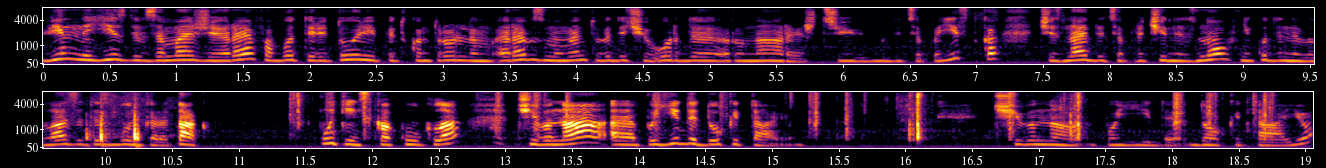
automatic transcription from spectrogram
Він не їздив за межі РФ або території під контролем РФ з моменту видачі ордеру на арешт. Чи відбудеться поїздка, чи знайдуться причини знов нікуди не вилазити з бункера. Так, путінська кукла, чи вона е, поїде до Китаю? Чи вона поїде до Китаю?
